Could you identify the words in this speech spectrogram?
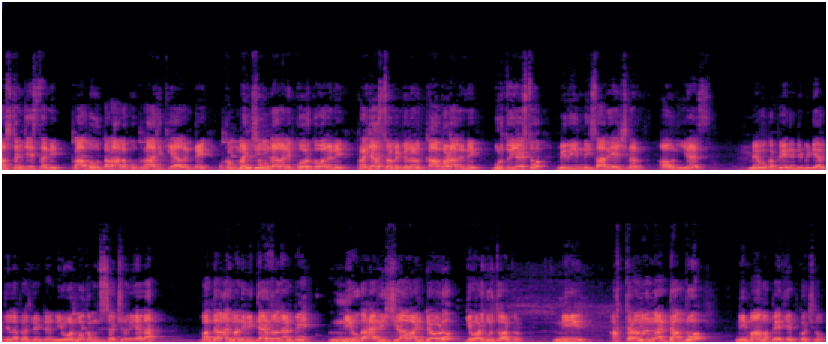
నష్టం చేస్తని రాబో తరాలకు రాజకీయాలంటే ఒక మంచి ఉండాలని కోరుకోవాలని ప్రజాస్వామ్య విలువలు కాపాడాలని గుర్తు చేస్తూ మీరు ఇన్నిసార్లు చేసినారు. అవును ఎస్ మేము ఒక పేదింటి బిడ్డ జిల్లా ప్రెసిడెంట్. నీ ఓన్ ముఖం నుంచి వచ్చినవి ఎలా? వందలాది మంది విద్యార్థులను చంపి నీవు హరీష్రావు అంటేవాడు ఎవడు గుర్తుపడతాడు? నీ అక్రమంగా డబ్బు నీ మామ పేరు చెప్పుకొచ్చినావు.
